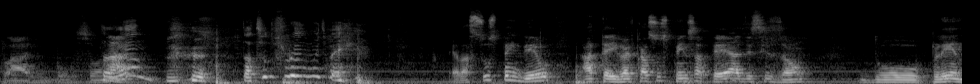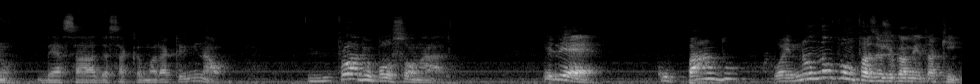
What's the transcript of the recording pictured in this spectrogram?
Flávio tá Bolsonaro. vendo? tá tudo fluindo muito bem. Ela suspendeu até e vai ficar suspenso até a decisão do pleno dessa, dessa Câmara Criminal. Flávio Bolsonaro, ele é culpado ou ele, não, não vamos fazer o julgamento aqui.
